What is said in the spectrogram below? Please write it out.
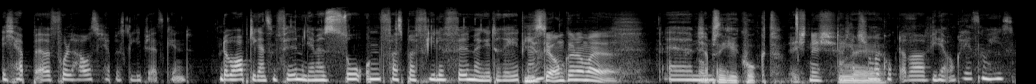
Ich habe äh, Full House, ich habe das geliebt als Kind. Und überhaupt die ganzen Filme, die haben ja so unfassbar viele Filme gedreht. Wie ne? hieß der Onkel nochmal? Ähm, Ich hab's nie geguckt. Echt nicht? ich habe Nee. schon geguckt, aber wie der Onkel jetzt noch hieß?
